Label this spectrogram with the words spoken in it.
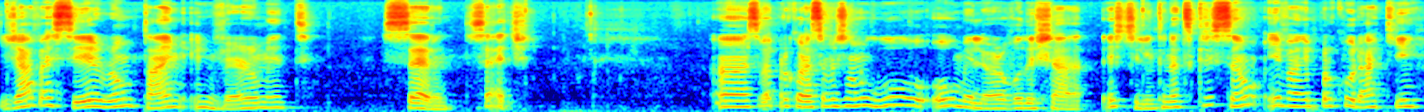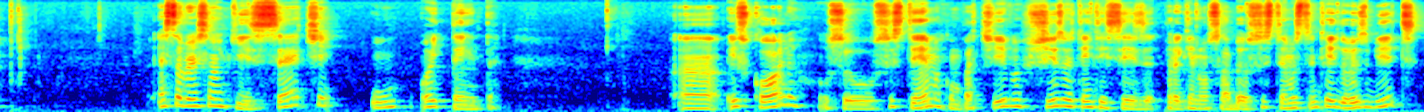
Java SE Runtime Environment 7. 7. Uh, você vai procurar essa versão no Google, ou melhor, eu vou deixar este link na descrição e vai procurar aqui essa versão aqui, 7U80. Uh, ah, escolhe o seu sistema compatível, x86, para quem não sabe, é o sistema 32 bits.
